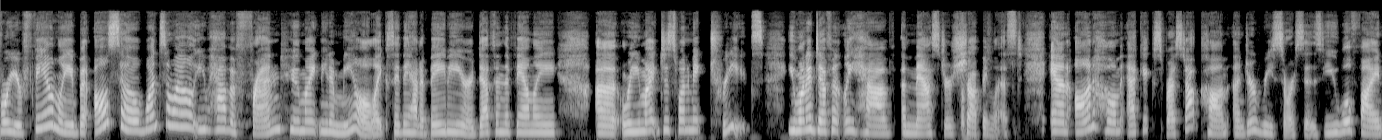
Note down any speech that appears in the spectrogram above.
for your family, but also once in a while you have a friend who might need a meal, like say they had a baby or a death in the family, uh, or you might just want to make treats. You want to definitely have a master shopping list. And on homeecexpress.com under resources, you will find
